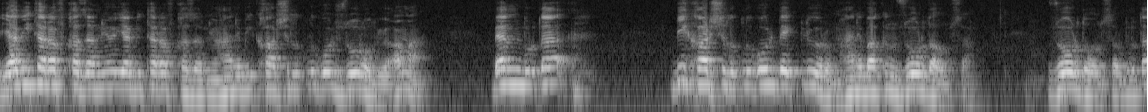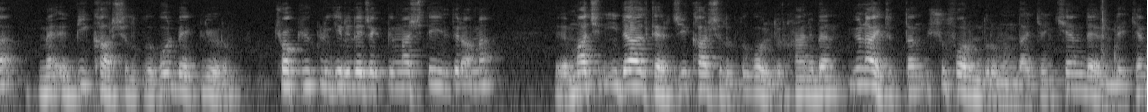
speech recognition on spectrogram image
ya bir taraf kazanıyor ya bir taraf kazanıyor. Hani bir karşılıklı gol zor oluyor ama ben burada bir karşılıklı gol bekliyorum. Hani bakın zor da olsa. Zor da olsa burada bir karşılıklı gol bekliyorum. Çok yüklü girilecek bir maç değildir ama e, maçın ideal tercihi karşılıklı goldür. Hani ben United'dan şu form durumundayken, kendi evindeyken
